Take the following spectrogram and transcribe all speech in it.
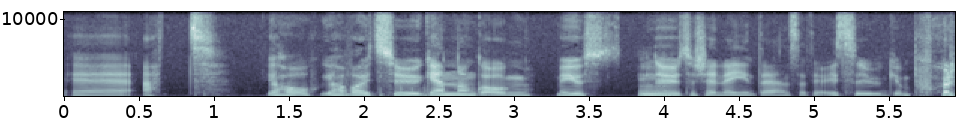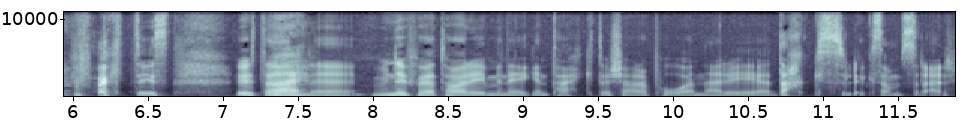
Eh, att jag har, jag har varit sugen någon gång, men just mm. nu så känner jag inte ens att jag är sugen på det faktiskt. Utan eh, nu får jag ta det i min egen takt och köra på när det är dags. Liksom, sådär.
